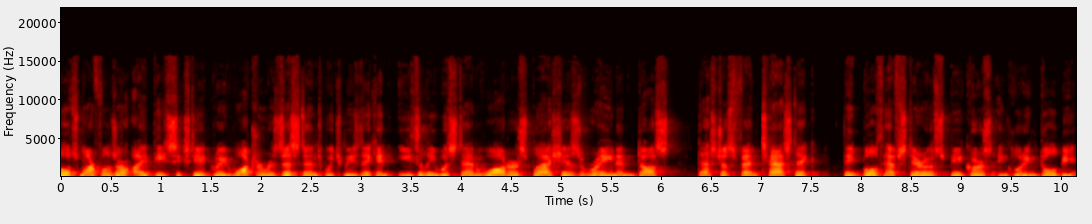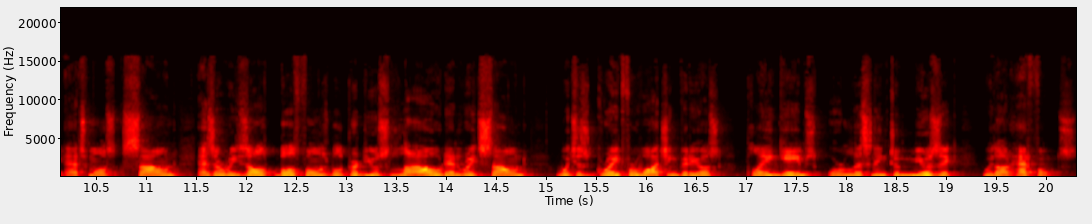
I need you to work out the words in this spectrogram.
Both smartphones are IP68 grade water resistant, which means they can easily withstand water splashes, rain, and dust. That's just fantastic. They both have stereo speakers, including Dolby Atmos sound. As a result, both phones will produce loud and rich sound, which is great for watching videos, playing games, or listening to music without headphones.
